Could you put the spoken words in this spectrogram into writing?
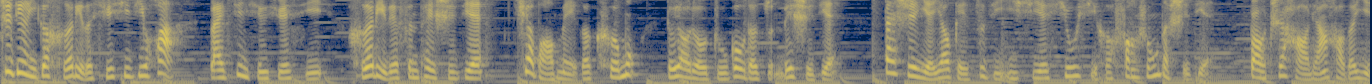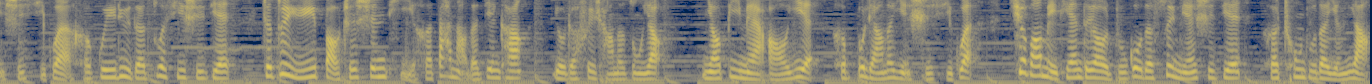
制定一个合理的学习计划来进行学习。合理的分配时间，确保每个科目都要有足够的准备时间，但是也要给自己一些休息和放松的时间，保持好良好的饮食习惯和规律的作息时间，这对于保持身体和大脑的健康有着非常的重要。你要避免熬夜和不良的饮食习惯，确保每天都要有足够的睡眠时间和充足的营养，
